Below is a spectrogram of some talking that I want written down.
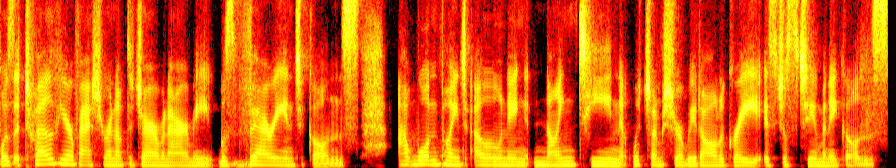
was a 12 year veteran of the German army, was very into guns, at one point owning 19, which I'm sure we'd all agree is just too many guns.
